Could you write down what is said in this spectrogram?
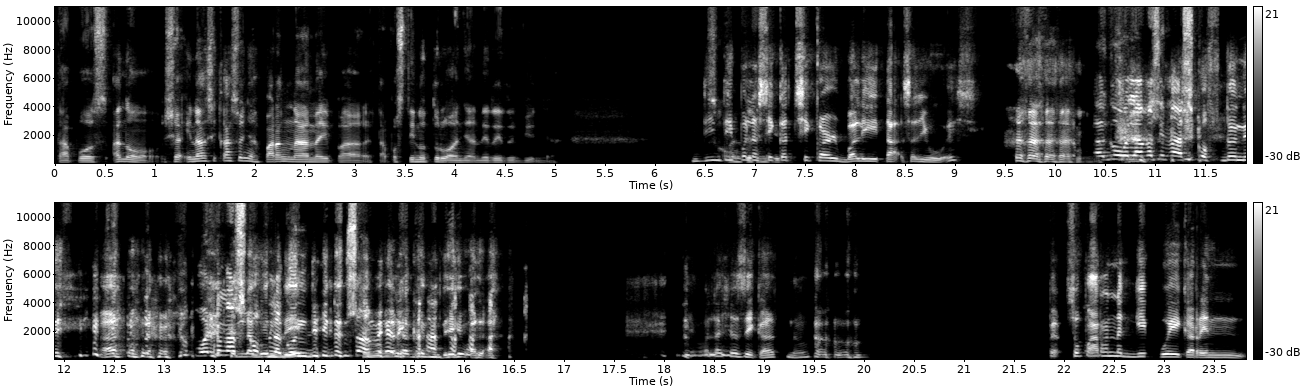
Tapos, ano, siya, inasikaso niya, parang nanay pa. Tapos tinuturuan niya, nire-review niya. Hindi, So, hindi pala sikat si Carl Balita sa US. Bago wala kasing Askoff doon eh. ah, wala. Walang Askoff Lagundi. Lagundi doon sa Amerika. Lagundi, wala. Hindi wala siya sikat, no? Pero, so parang nag-giveaway ka rin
